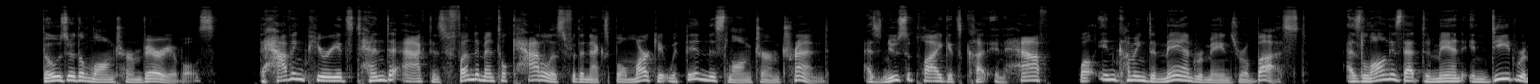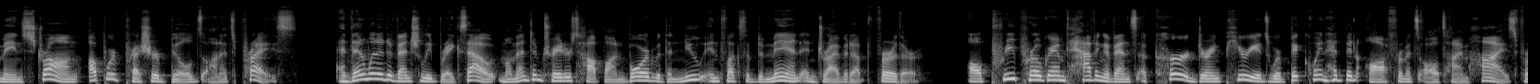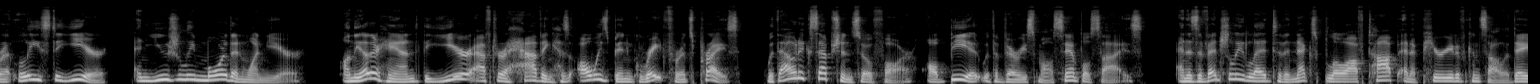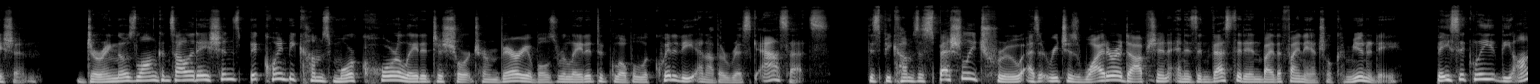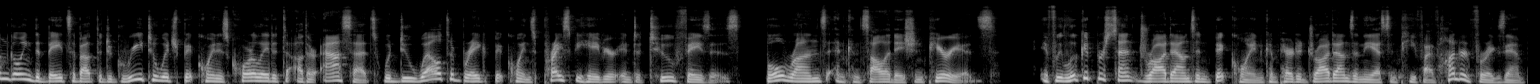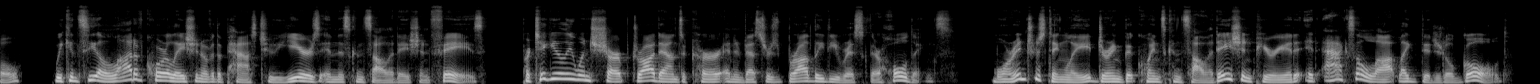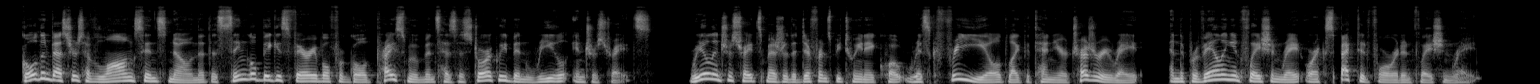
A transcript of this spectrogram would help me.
Those are the long term variables. The halving periods tend to act as fundamental catalysts for the next bull market within this long term trend, as new supply gets cut in half while incoming demand remains robust. As long as that demand indeed remains strong, upward pressure builds on its price. And then when it eventually breaks out, momentum traders hop on board with a new influx of demand and drive it up further. All pre programmed halving events occurred during periods where Bitcoin had been off from its all time highs for at least a year, and usually more than one year. On the other hand, the year after a halving has always been great for its price, without exception so far, albeit with a very small sample size, and has eventually led to the next blow off top and a period of consolidation. During those long consolidations, Bitcoin becomes more correlated to short term variables related to global liquidity and other risk assets. This becomes especially true as it reaches wider adoption and is invested in by the financial community. Basically, the ongoing debates about the degree to which Bitcoin is correlated to other assets would do well to break Bitcoin's price behavior into two phases bull runs and consolidation periods. If we look at percent drawdowns in Bitcoin compared to drawdowns in the S&P 500 for example, we can see a lot of correlation over the past 2 years in this consolidation phase, particularly when sharp drawdowns occur and investors broadly de-risk their holdings. More interestingly, during Bitcoin's consolidation period, it acts a lot like digital gold. Gold investors have long since known that the single biggest variable for gold price movements has historically been real interest rates. Real interest rates measure the difference between a quote risk free yield, like the 10 year Treasury rate, and the prevailing inflation rate or expected forward inflation rate.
